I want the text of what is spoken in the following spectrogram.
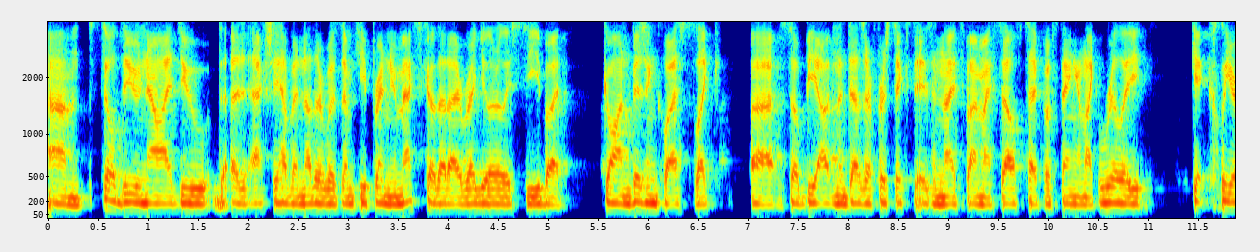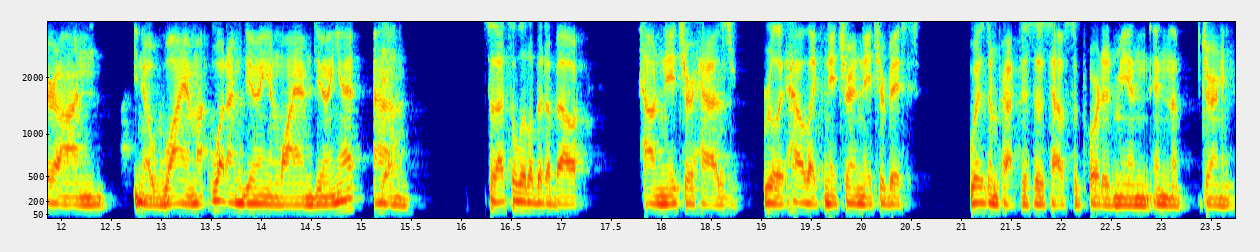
um, still do now. I do I actually have another wisdom keeper in New Mexico that I regularly see, but go on vision quests, like, uh, so be out in the desert for six days and nights by myself type of thing. And like really get clear on, you know, why am I, what I'm doing and why I'm doing it. Um, yeah. so that's a little bit about how nature has really, how like nature and nature based wisdom practices have supported me in, in the journey.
